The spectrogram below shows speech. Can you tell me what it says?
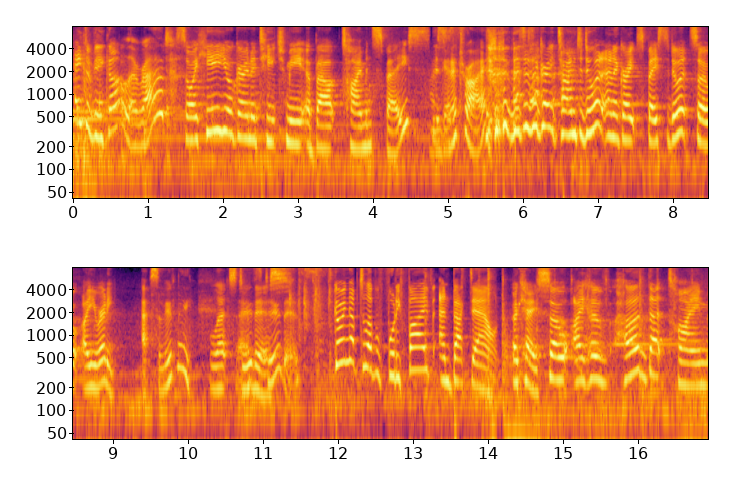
Hey Devika. Hello, Rad. So I hear you're going to teach me about time and space. I'm gonna try. this is a great time to do it and a great space to do it. So are you ready? Absolutely. Let's do this. Let's this. do this. Going up to level 45 and back down. Okay, so I have heard that time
